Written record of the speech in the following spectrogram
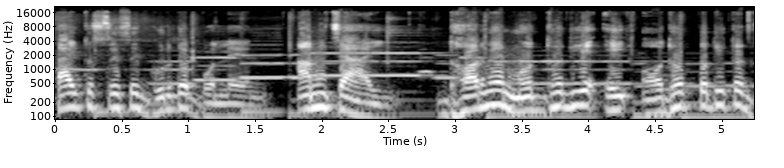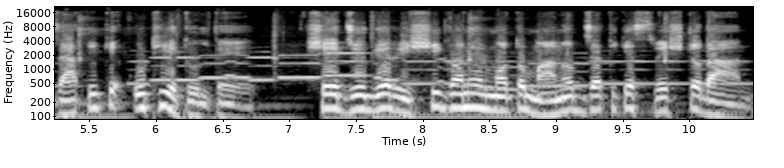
তাই তো শ্রী শ্রী গুরুদেব বললেন, আমি চাই, ধর্মের মধ্য দিয়ে এই অধপতিত জাতিকে উঠিয়ে তুলতে। সে যুগের ঋষিগণের মতো মানব জাতিকে শ্রেষ্ঠ দান,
